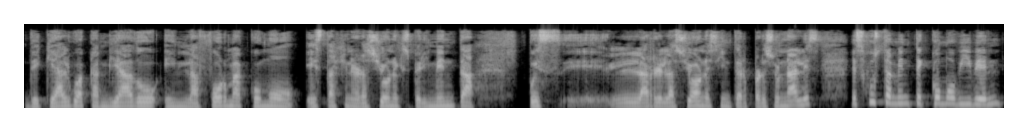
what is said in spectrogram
de que algo ha cambiado en la forma como esta generación experimenta pues eh, las relaciones interpersonales es justamente cómo viven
